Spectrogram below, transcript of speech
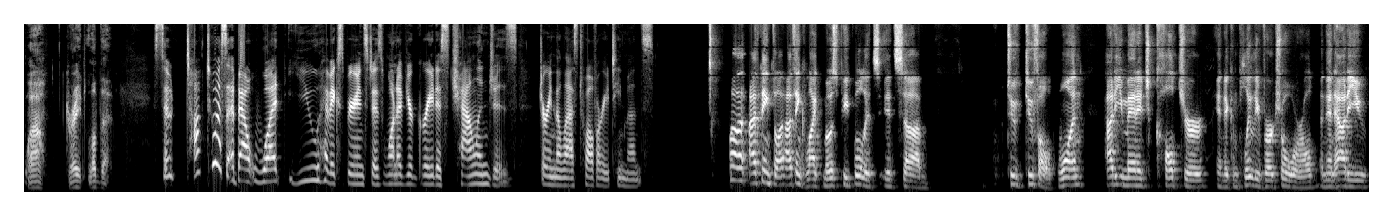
Wow, great, love that. So, talk to us about what you have experienced as one of your greatest challenges during the last 12 or 18 months. Well, I think I think like most people, it's it's um, two twofold. One, how do you manage culture in a completely virtual world, and then how do you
